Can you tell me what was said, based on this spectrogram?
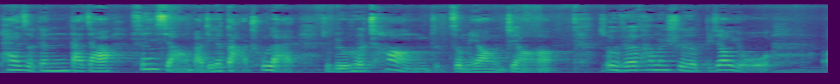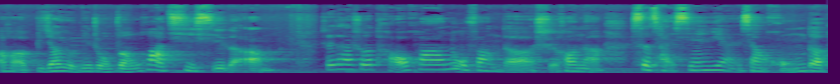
拍子跟大家分享，把这个打出来，就比如说唱怎么样这样啊，所以我觉得他们是比较有，呃，比较有那种文化气息的啊。所以他说桃花怒放的时候呢，色彩鲜艳，像红的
